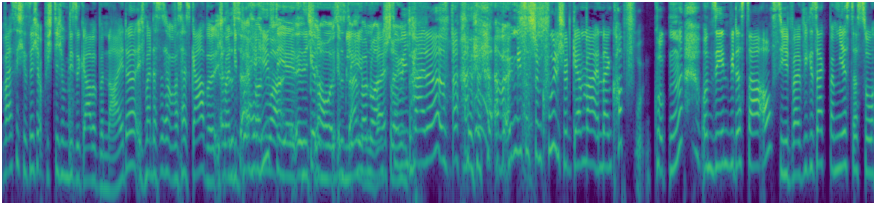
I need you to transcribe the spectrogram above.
weiß ich jetzt nicht, ob ich dich um diese Gabe beneide. Ich meine, das ist ja, was heißt Gabe? Ich meine, es die hilft nur- dir jetzt nicht genau, im, es im ist Leben. einfach nur weißt du, wie ich anstrengend. meine? Aber irgendwie ist das schon cool. Ich würde gerne mal in deinen Kopf gucken und sehen, wie das da aussieht. Weil, wie gesagt, bei mir ist das so,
